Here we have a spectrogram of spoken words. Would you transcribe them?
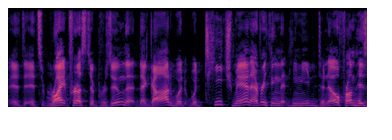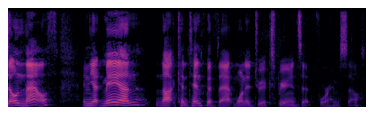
it, it's right for us to presume that, that God would, would teach man everything that he needed to know from his own mouth, and yet man, not content with that, wanted to experience it for himself.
